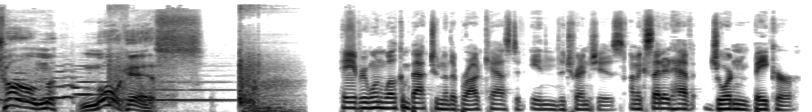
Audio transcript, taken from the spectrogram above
Tom Morkes. Hey everyone, welcome back to another broadcast of In the Trenches. I'm excited to have Jordan Baker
